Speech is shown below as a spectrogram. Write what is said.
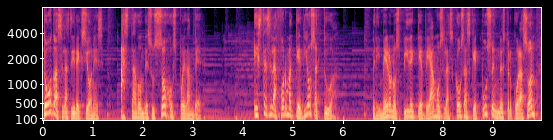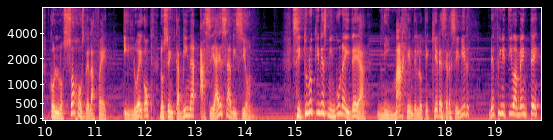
todas las direcciones, hasta donde sus ojos puedan ver. Esta es la forma que Dios actúa. Primero nos pide que veamos las cosas que puso en nuestro corazón con los ojos de la fe y luego nos encamina hacia esa visión. Si tú no tienes ninguna idea ni imagen de lo que quieres recibir, definitivamente,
